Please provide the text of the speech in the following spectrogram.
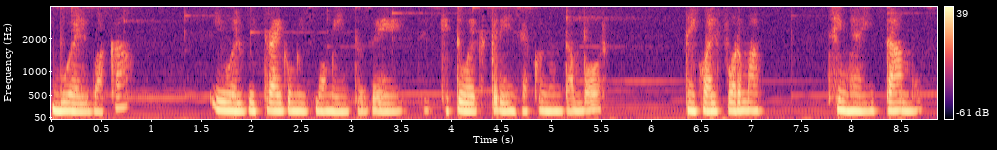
vuelvo acá y vuelvo y traigo mis momentos de que tuve experiencia con un tambor. De igual forma, si meditamos,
